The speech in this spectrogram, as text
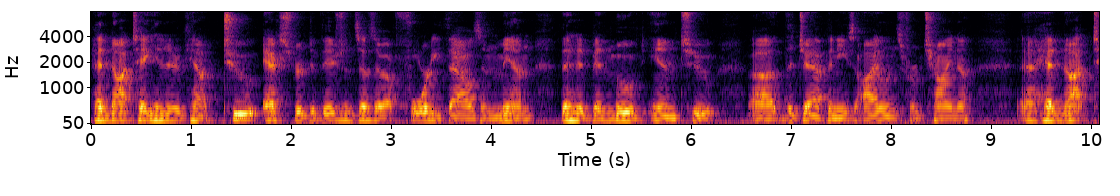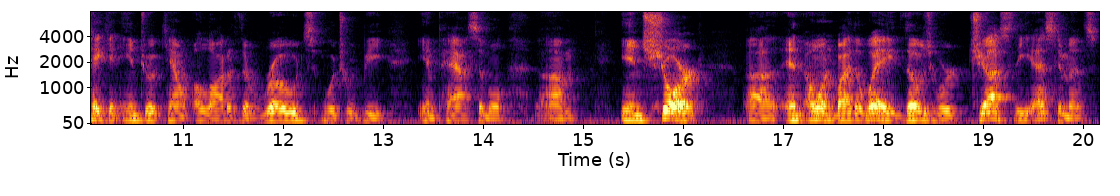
had not taken into account two extra divisions, that's about 40,000 men that had been moved into uh, the Japanese islands from China, uh, had not taken into account a lot of the roads, which would be impassable. Um, in short, uh, and oh, and by the way, those were just the estimates,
